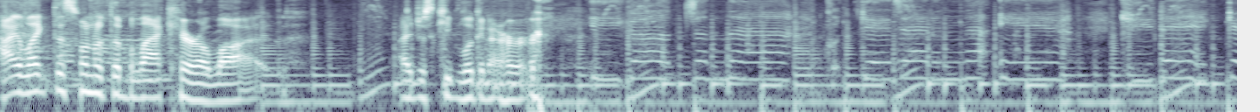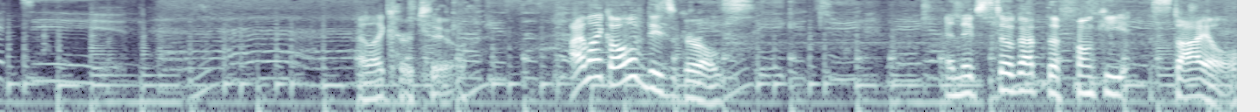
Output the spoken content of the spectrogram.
I like this one with the black hair a lot. I just keep looking at her. like her too. I like all of these girls. And they've still got the funky style.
